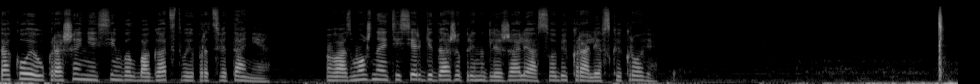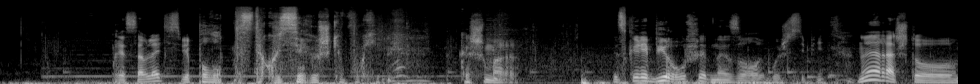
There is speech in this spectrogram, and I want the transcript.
Такое украшение – символ богатства и процветания. Возможно, эти серьги даже принадлежали особе королевской крови. Представляете себе плотность такой сережки в ухе? Кошмар. Это скорее бы назвал их в большей степени. Но я рад, что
